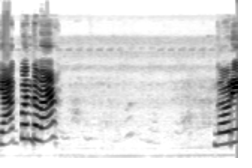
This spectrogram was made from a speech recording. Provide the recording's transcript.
ಯಾಕೆ ಬಂದವ ಗೌರಿ?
